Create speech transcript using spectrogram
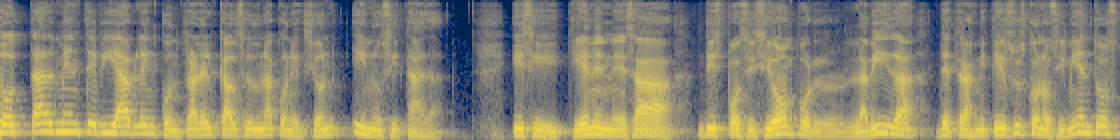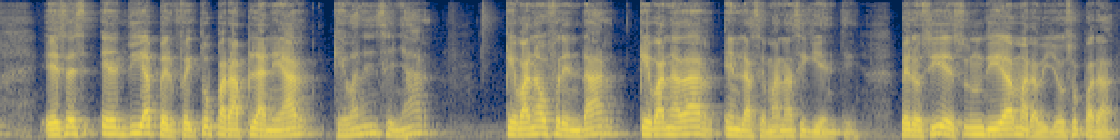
totalmente viable encontrar el cauce de una conexión inusitada. Y si tienen esa disposición por la vida de transmitir sus conocimientos, ese es el día perfecto para planear qué van a enseñar, qué van a ofrendar, qué van a dar en la semana siguiente. Pero sí, es un día maravilloso para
